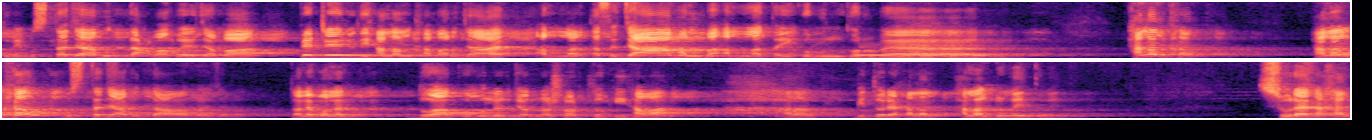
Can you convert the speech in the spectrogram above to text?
তুমি মুস্তাজাবুদ দাওয়া হয়ে যাবা। পেটে যদি হালাল খাবার যায়, আল্লাহর কাছে যা বলবা আল্লাহ তাই কবুল করবেন। হালাল খাও হালাল খাও, মুস্তাজাব দাওয়া হয়ে যাবে। তাহলে বলেন, দোয়া কবুলের জন্য শর্ত কি খাওয়া? হালাল। ভিতরে হালাল হালাল ঢুকাইতে হয়। সুরায় নাহাল,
